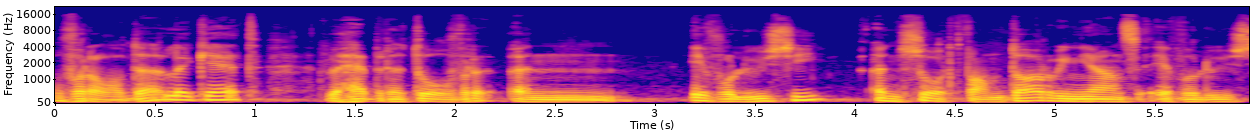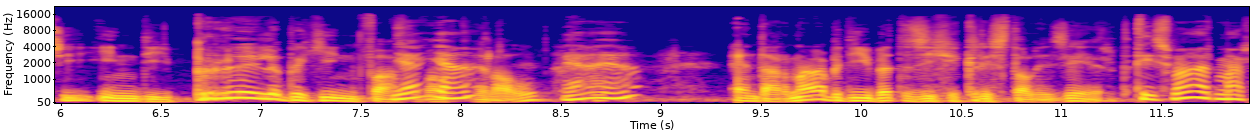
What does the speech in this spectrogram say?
voor alle duidelijkheid, we hebben het over een evolutie, een soort van Darwiniaanse evolutie, in die prille beginfase Ja, van ja. het heelal. ja, ja. En daarna hebben die wetten zich gekristalliseerd. Het is waar, maar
